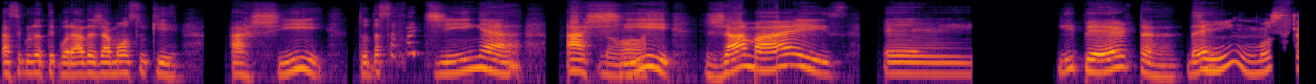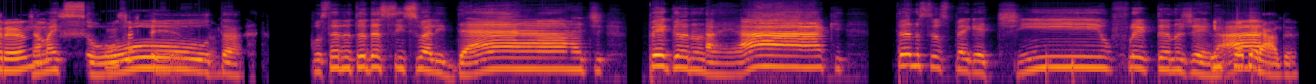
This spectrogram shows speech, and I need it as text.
a segunda temporada já mostra o quê? A Xi, toda safadinha. A Xi jamais é, liberta, né? Sim, mostrando. Jamais solta. Mostrando toda a sensualidade, pegando na reac, dando seus peguetinhos, flertando geral. Empoderada.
